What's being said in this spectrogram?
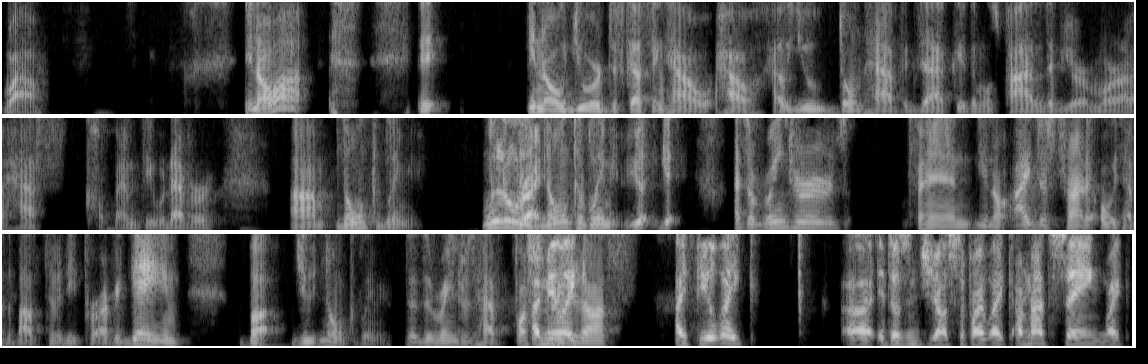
Wow. You know what? It, you know, you were discussing how how how you don't have exactly the most positive. You're more of a half cup empty, whatever. Um, no one can blame you. Literally, right. no one can blame you. You, you. As a Rangers fan, you know, I just try to always have the positivity per every game, but you no one can blame you. The, the Rangers have frustrated I mean, like, us. I feel like uh, it doesn't justify. Like, I'm not saying like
